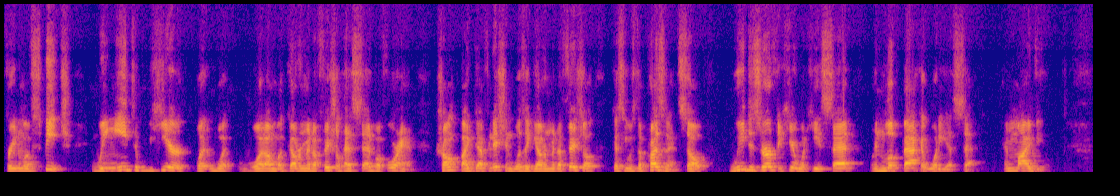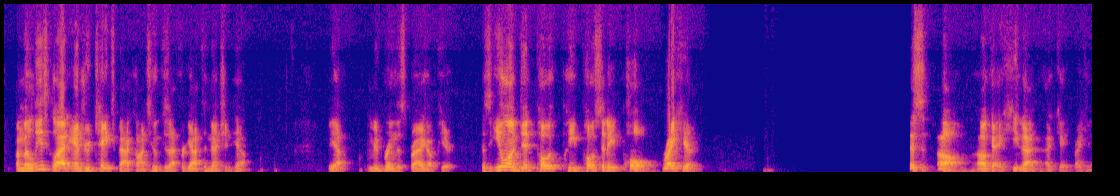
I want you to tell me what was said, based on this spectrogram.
freedom of speech. We need to hear what what what um, a government official has said beforehand. Trump, by definition, was a government official because he was the president. So we deserve to hear what he said and look back at what he has said, in my view. I'm at least glad Andrew Tate's back on too because I forgot to mention him. Yeah, let me bring this brag up here because Elon did post. He posted a poll right here. This oh okay he that okay right here.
